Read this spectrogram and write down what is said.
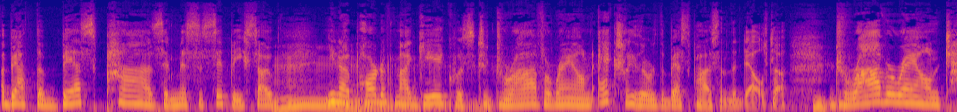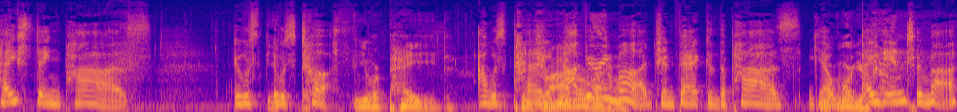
about the best pies in Mississippi. So, you know, part of my gig was to drive around. Actually, they were the best pies in the Delta. Hmm. Drive around tasting pies. It was it was tough. You were paid. I was paid not very much. In fact, the pies, you know, Were- were ate into my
